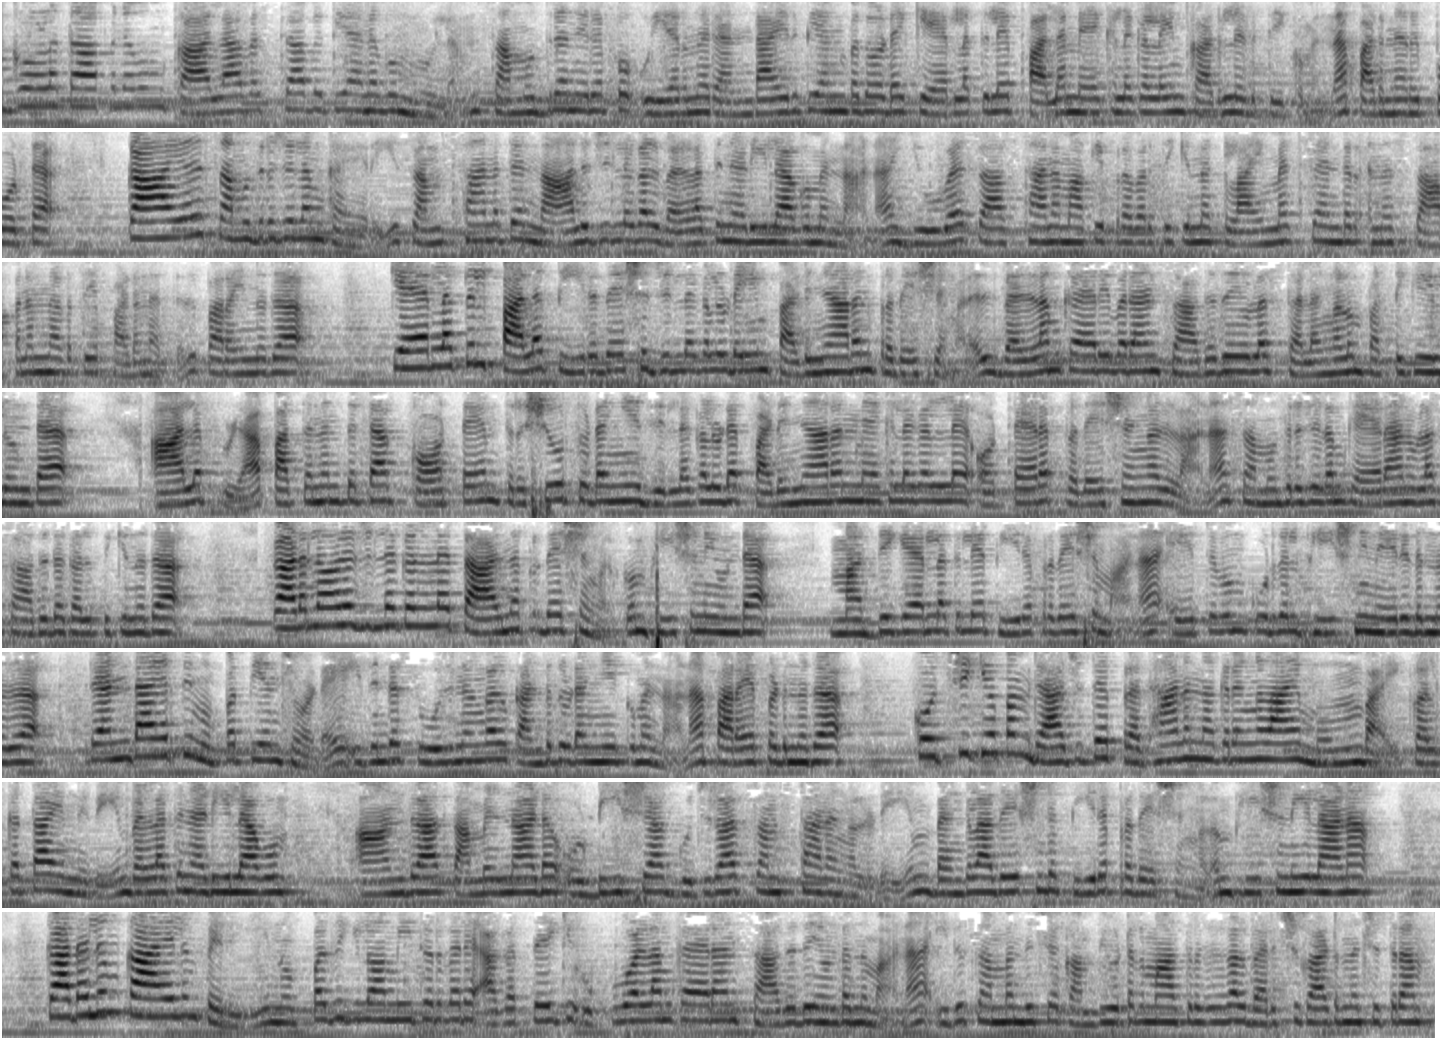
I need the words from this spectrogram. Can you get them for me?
ആഗോളതാപനവും കാലാവസ്ഥാ വ്യതിയാനവും മൂലം സമുദ്രനിരപ്പ് ഉയർന്ന രണ്ടായിരത്തി അൻപതോടെ കേരളത്തിലെ പല മേഖലകളെയും കടലെടുത്തേക്കുമെന്ന് പഠന റിപ്പോർട്ട്. കായൽ സമുദ്രജലം കയറി സംസ്ഥാനത്തെ നാല് ജില്ലകൾ വെള്ളത്തിനടിയിലാകുമെന്നാണ് യു എസ് ആസ്ഥാനമാക്കി പ്രവർത്തിക്കുന്ന ക്ലൈമറ്റ് സെന്റർ എന്ന സ്ഥാപനം നടത്തിയ പഠനത്തിൽ പറയുന്നത്. കേരളത്തിൽ പല തീരദേശ ജില്ലകളുടെയും പടിഞ്ഞാറൻ പ്രദേശങ്ങളിൽ വെള്ളം കയറി വരാൻ സാധ്യതയുള്ള സ്ഥലങ്ങളും പട്ടികയിലുണ്ട്. ആലപ്പുഴ പത്തനംതിട്ട കോട്ടയം തൃശൂർ തുടങ്ങിയ ജില്ലകളുടെ പടിഞ്ഞാറൻ മേഖലകളിലെ ഒട്ടേറെ പ്രദേശങ്ങളിലാണ് സമുദ്രജലം കയറാനുള്ള സാധ്യത കൽപ്പിക്കുന്നത്. കടലോര ജില്ലകളിലെ താഴ്ന്ന പ്രദേശങ്ങൾക്കും ഭീഷണിയുണ്ട്. മധ്യ കേരളത്തിലെ തീരപ്രദേശമാണ് ഏറ്റവും കൂടുതൽ ഭീഷണി നേരിടുന്നത്. രണ്ടായിരത്തി മുപ്പത്തിയഞ്ചോടെ ഇതിന്റെ സൂചനകൾ കണ്ടു തുടങ്ങിയേക്കുമെന്നാണ് പറയപ്പെടുന്നത്. കൊച്ചിക്കൊപ്പം രാജ്യത്തെ പ്രധാന നഗരങ്ങളായ മുംബൈ കൊൽക്കത്ത എന്നിവയും വെള്ളത്തിനടിയിലാവും. ആന്ധ്ര തമിഴ്നാട് ഒഡീഷ ഗുജറാത്ത് സംസ്ഥാനങ്ങളുടെയും ബംഗ്ലാദേശിന്റെ തീരപ്രദേശങ്ങളും ഭീഷണിയിലാണ്. കടലും കായലും പെരുകി മുപ്പത് കിലോമീറ്റർ വരെ അകത്തേക്ക് ഉപ്പുവെള്ളം കയറാൻ സാധ്യതയുണ്ടെന്നുമാണ് ഇത് സംബന്ധിച്ച കമ്പ്യൂട്ടർ മാതൃകകൾ വരച്ചു കാട്ടുന്ന ചിത്രം.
